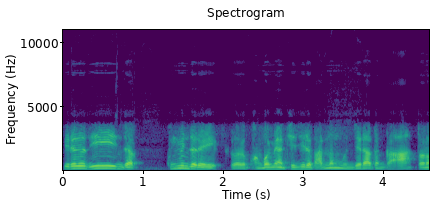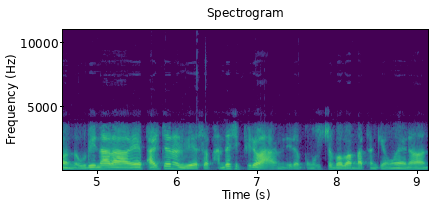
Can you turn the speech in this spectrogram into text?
이래서 이 이제 국민들의 그 광범위한 지지를 받는 문제라든가 또는 우리나라의 발전을 위해서 반드시 필요한 이런 공수처 법안 같은 경우에는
